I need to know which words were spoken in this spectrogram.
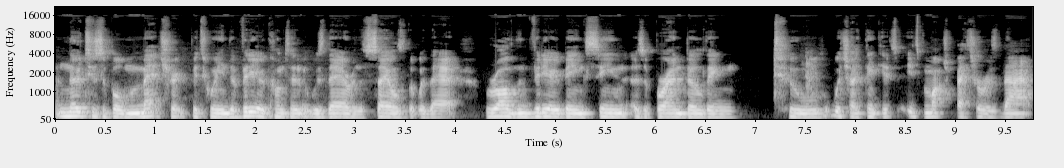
noticeable metric between the video content that was there and the sales that were there, rather than video being seen as a brand building tool, which I think it's it's much better as that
